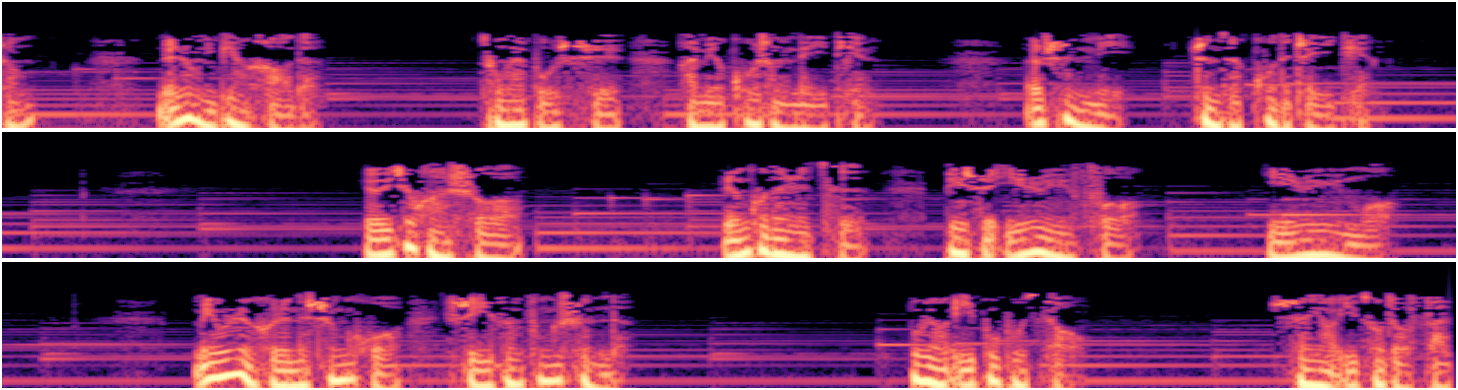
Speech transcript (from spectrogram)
张。能让你变好的，从来不是还没有过上的那一天，而是你正在过的这一天。有一句话说：“人过的日子。”便是一日遇佛，一日遇魔。没有任何人的生活是一帆风顺的，路要一步步走，山要一座座翻，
